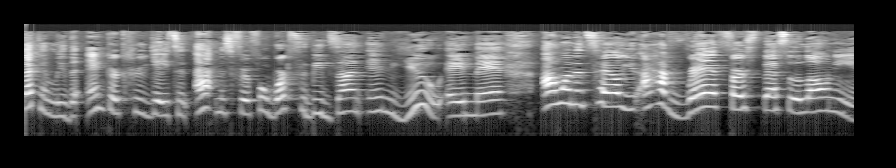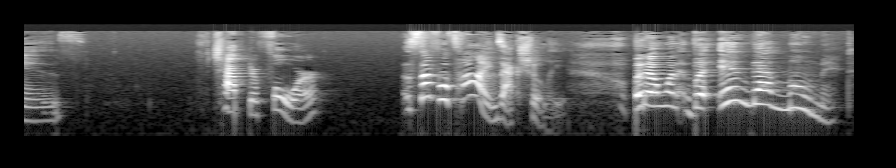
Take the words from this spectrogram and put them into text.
secondly, the anchor creates an atmosphere for work to be done in you. Amen. I want to tell you, I have read First Thessalonians chapter 4 several times actually. But I want but in that moment,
